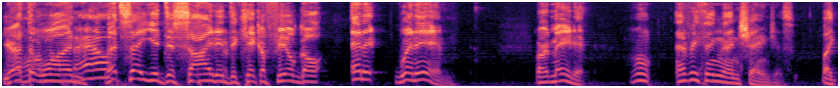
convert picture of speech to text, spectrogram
you're No at the harm, no one. foul. Let's say you decided to kick a field goal and it went in, or it made it. Well, everything then changes. Like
